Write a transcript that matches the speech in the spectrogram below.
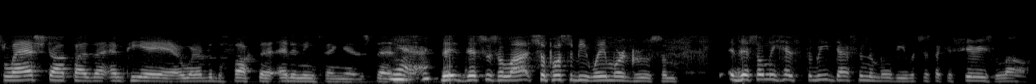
slashed up by the MPAA or whatever the fuck the editing thing is. That Yeah. th- this was a lot supposed to be way more gruesome. This only has three deaths in the movie, which is like a series low.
